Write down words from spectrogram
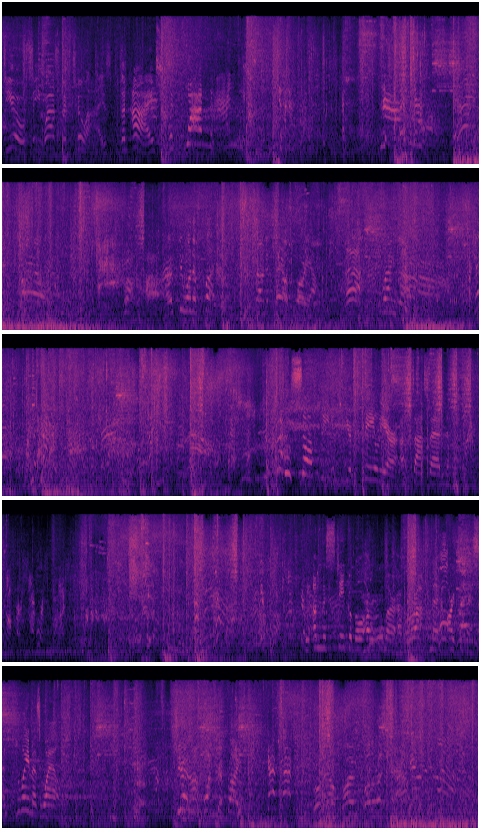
that you see worse with two eyes than I with one? Don't you want to fight? Found a Chaos Warrior. Ah, Wrangler. Go softly into your failure, assassin. The unmistakable aroma of Rathman artifice and flame as well. Sienna, watch your blade! Get that! Romeo won't bother us now.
